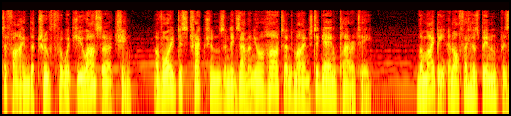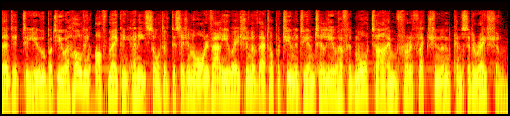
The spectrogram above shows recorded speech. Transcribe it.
to find the truth for which you are searching. Avoid distractions and examine your heart and mind to gain clarity. There might be an offer has been presented to you but you are holding off making any sort of decision or evaluation of that opportunity until you have had more time for reflection and consideration.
